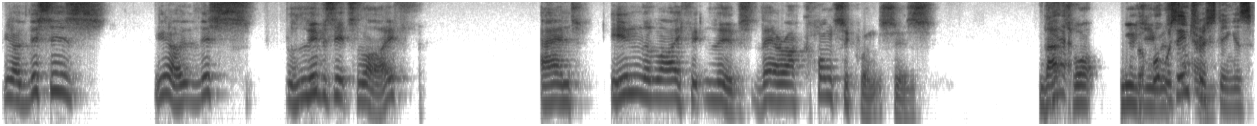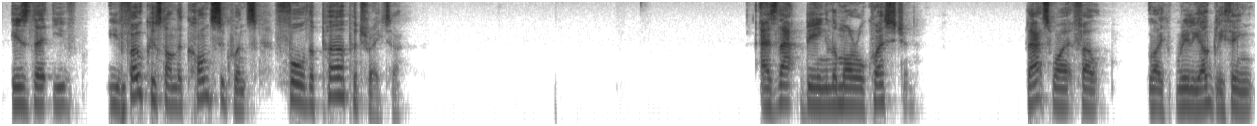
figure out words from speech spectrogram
You know, this is, you know, this lives its life, and in the life it lives, there are consequences. That's yeah. what. But what was, was interesting is is that you've you focused on the consequence for the perpetrator as that being the moral question. That's why it felt like really ugly thing,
